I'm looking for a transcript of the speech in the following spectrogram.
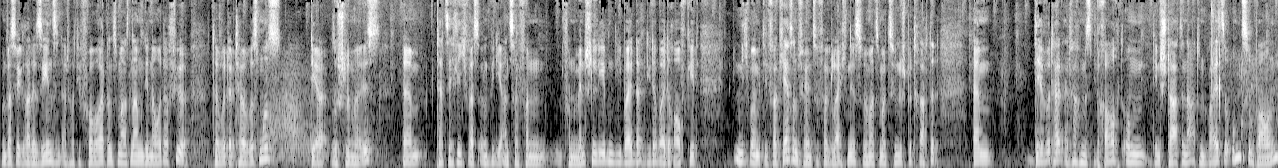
Und was wir gerade sehen, sind einfach die Vorbereitungsmaßnahmen genau dafür. Da wird der Terrorismus, der so schlimmer ist, ähm, tatsächlich, was irgendwie die Anzahl von, von Menschenleben, die, bei, die dabei drauf geht, nicht mal mit den Verkehrsunfällen zu vergleichen ist, wenn man es mal zynisch betrachtet. Ähm, der wird halt einfach missbraucht, um den Staat in einer Art und Weise umzubauen,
